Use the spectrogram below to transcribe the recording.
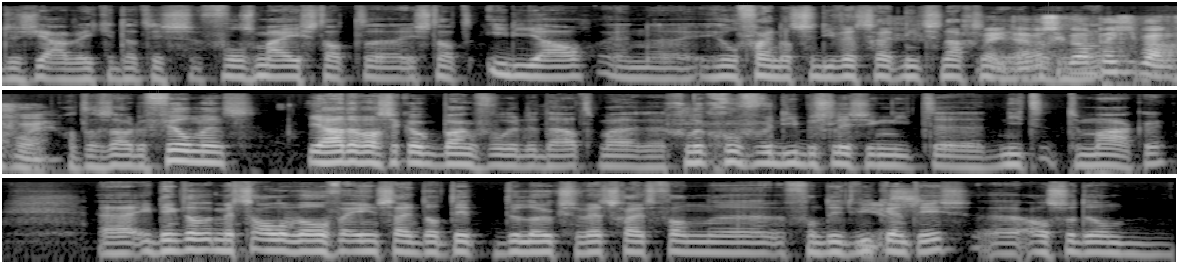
dus ja, weet je, dat is, volgens mij is dat, eh, is dat ideaal. En eh, heel fijn dat ze die wedstrijd niet s'nachts Nee, daar was ik wel een beetje bang voor. Want dan zouden veel mensen... Ja, daar was ik ook bang voor inderdaad. Maar eh, gelukkig hoeven we die beslissing niet, eh, niet te maken. Eh, ik denk dat we het met z'n allen wel over eens zijn dat dit de leukste wedstrijd van, eh, van dit weekend is. Eh, als we dan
